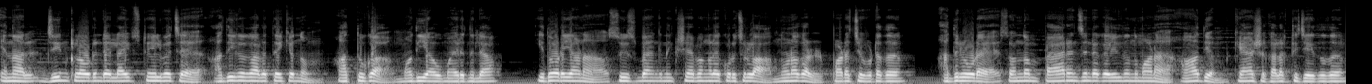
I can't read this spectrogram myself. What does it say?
എന്നാൽ ജീൻ ക്ലൗഡിന്റെ ലൈഫ് സ്റ്റൈൽ വെച്ച് അധികകാലത്തേക്കൊന്നും ആ തുക മതിയാവുമായിരുന്നില്ല. ഇതോടെയാണ് സ്വിസ് ബാങ്ക് നിക്ഷേപങ്ങളെക്കുറിച്ചുള്ള നുണകൾ പടച്ചുവിട്ടത്. അതിലൂടെ സ്വന്തം പാരൻസിന്റെ കയ്യിൽ നിന്നുമാണ് ആദ്യം ക്യാഷ് കളക്ട് ചെയ്തത്.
